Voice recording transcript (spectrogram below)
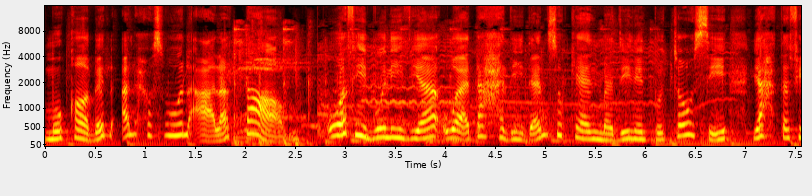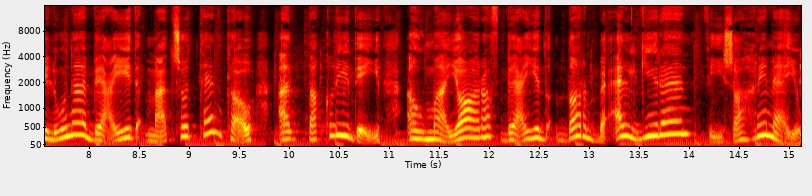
مقابل الحصول على الطعام. وفي بوليفيا وتحديدا سكان مدينة بوتوسي يحتفلون بعيد ماتشو تينكو التقليدي أو ما يعرف بعيد ضرب الجيران في شهر مايو.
